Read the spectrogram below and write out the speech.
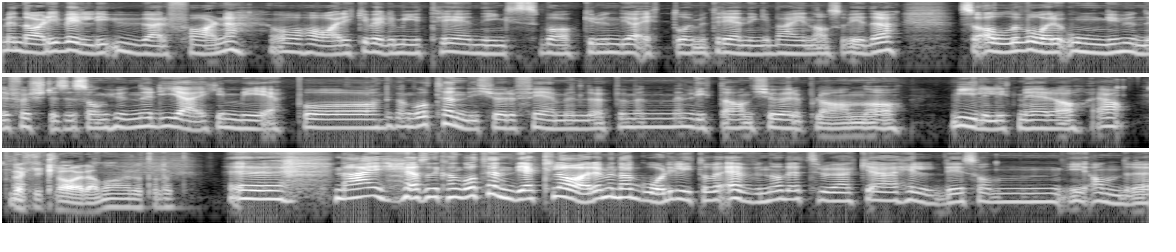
Men da er de veldig uerfarne og har ikke veldig mye treningsbakgrunn. De har ett år med trening i beina osv. Så, videre. så alle våre unge hunder, førstesesonghunder, de er ikke med på Det kan godt hende de kjører Femundløpet, men, men litt annen kjøreplan og hvile litt mer og ja. Du er ikke klar ennå, rett og slett? Eh, nei, altså det kan godt hende de er klare, men da går de litt over evne, og det tror jeg ikke er heldig sånn i andre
